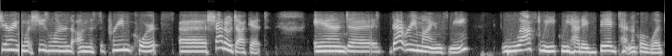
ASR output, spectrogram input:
sharing what she's learned on the Supreme Court's uh, shadow docket. And uh, that reminds me last week we had a big technical glitch,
